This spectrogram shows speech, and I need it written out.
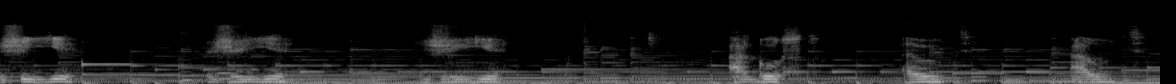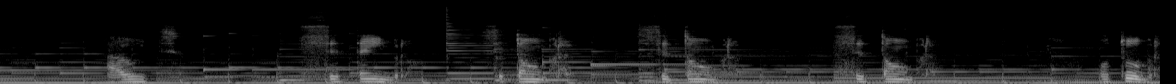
juillet juillet, juillet, agosto, août, août, août, setembro, setembro, setembro, setembro, outubro,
